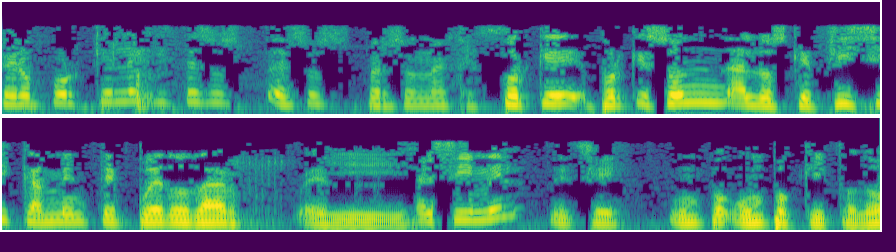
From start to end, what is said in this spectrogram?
Pero ¿por qué elegiste esos, esos personajes? porque, porque son a los que físicamente puedo dar el, ¿El símil? Sí, un, po- un poquito, ¿no?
